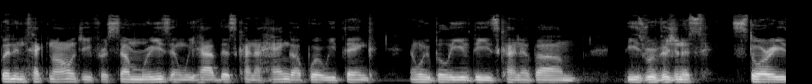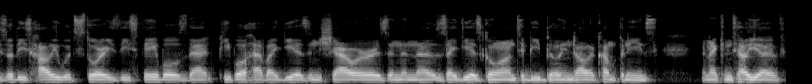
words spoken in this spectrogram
but in technology, for some reason, we have this kind of hang up where we think and we believe these kind of um, these revisionist stories or these Hollywood stories, these fables that people have ideas in showers and then those ideas go on to be billion dollar companies. And I can tell you, I've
